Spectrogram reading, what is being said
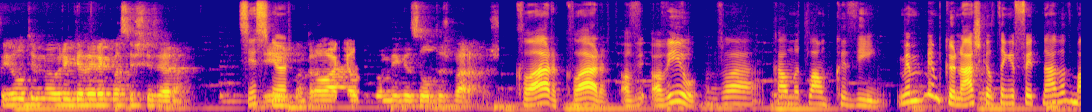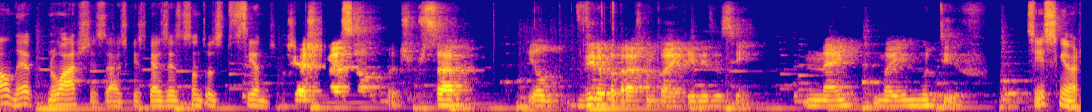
Foi a última brincadeira que vocês fizeram. Sim, senhor. E controlar aquele teu amigo azul das barbas. Claro, claro. Ouvi- ouviu? Vamos lá, calma-te lá um bocadinho. Mesmo, mesmo que eu não acho que ele tenha feito nada de mal, né? Não achas? Acho que estes gajos são todos deficientes. Os gajos começam a dispersar e ele vira para trás quando vai aqui e diz assim: Nem meio motivo. Sim, senhor.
